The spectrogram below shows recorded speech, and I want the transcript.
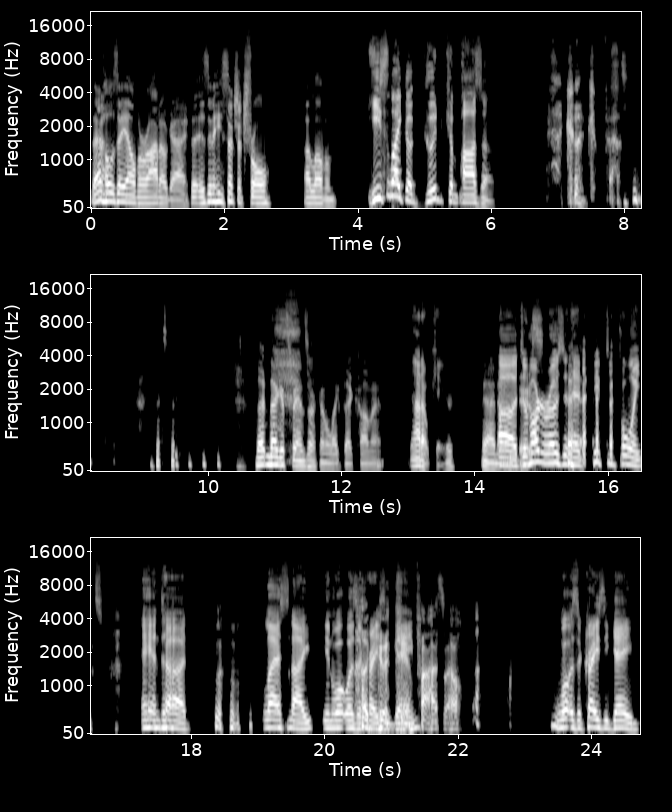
That Jose Alvarado guy, isn't he such a troll? I love him. He's like a good Campazzo. Good. That Nuggets fans aren't going to like that comment. I don't care. Yeah, I know. Uh? DeMar DeRozan had 50 points, and uh, last night in what was a crazy good game. Campazzo. what was a crazy game.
